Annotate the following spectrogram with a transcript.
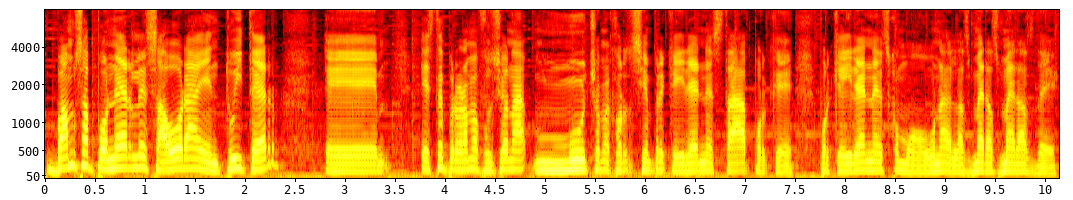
vamos a ponerles ahora en Twitter Eh, este programa funciona mucho mejor siempre que Irene está, porque, porque Irene es como una de las meras meras de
